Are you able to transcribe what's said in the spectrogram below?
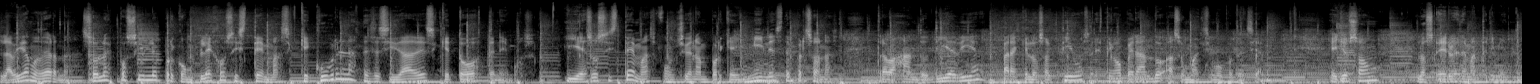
La vida moderna solo es posible por complejos sistemas que cubren las necesidades que todos tenemos. Y esos sistemas funcionan porque hay miles de personas trabajando día a día para que los activos estén operando a su máximo potencial. Ellos son los héroes de mantenimiento.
